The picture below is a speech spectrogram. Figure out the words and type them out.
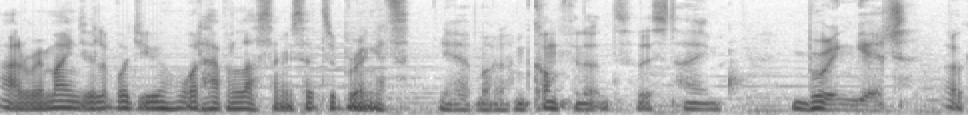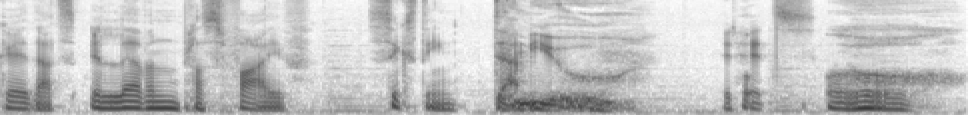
I'll remind you of what you what happened last time you said to bring it. Yeah, but I'm confident this time. Bring it. Okay, that's 11 plus 5. 16. Damn you. It oh. hits. Oh,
